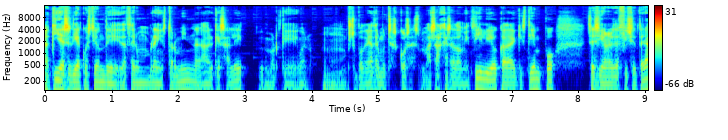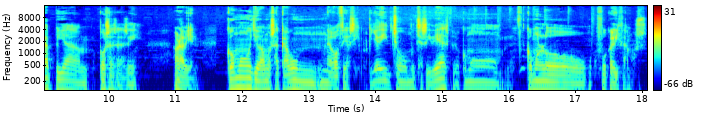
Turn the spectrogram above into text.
Aquí ya sería cuestión de, hacer un brainstorming a ver qué sale, porque, bueno, mm, se podrían hacer muchas cosas. Masajes a domicilio cada X tiempo, sesiones de fisioterapia, cosas así. Ahora bien, cómo llevamos a cabo un, negocio así. Porque yo he dicho muchas ideas, pero cómo, cómo lo focalizamos.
